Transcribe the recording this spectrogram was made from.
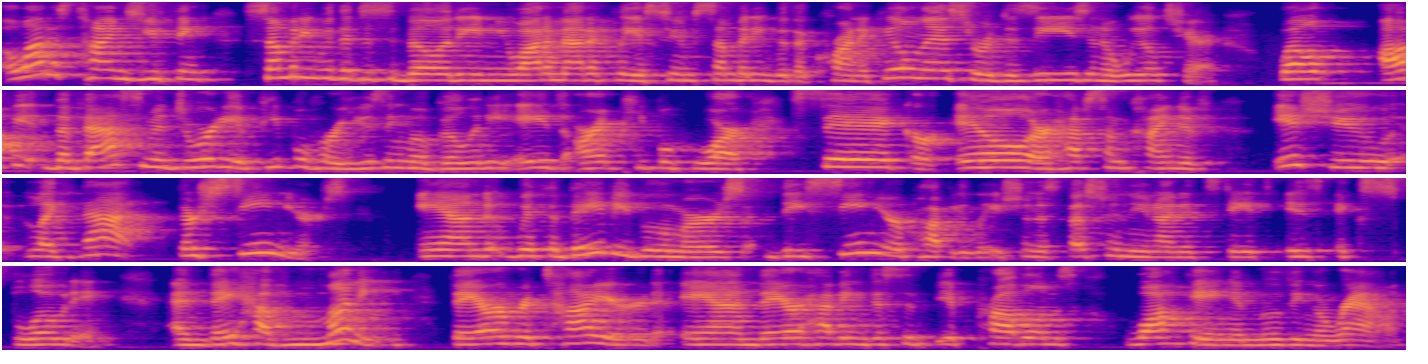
a lot of times you think somebody with a disability and you automatically assume somebody with a chronic illness or a disease in a wheelchair well, obvi- the vast majority of people who are using mobility aids aren't people who are sick or ill or have some kind of issue like that. They're seniors. And with the baby boomers, the senior population, especially in the United States, is exploding and they have money. They are retired and they are having dis- problems walking and moving around.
